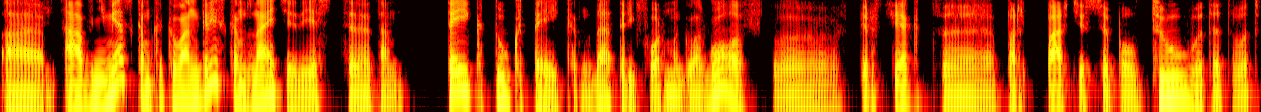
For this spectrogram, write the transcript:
А, а в немецком, как и в английском, знаете, есть э, там take, took, taken, да, три формы глаголов. э, Perfect, э, par- participle to, вот это вот,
